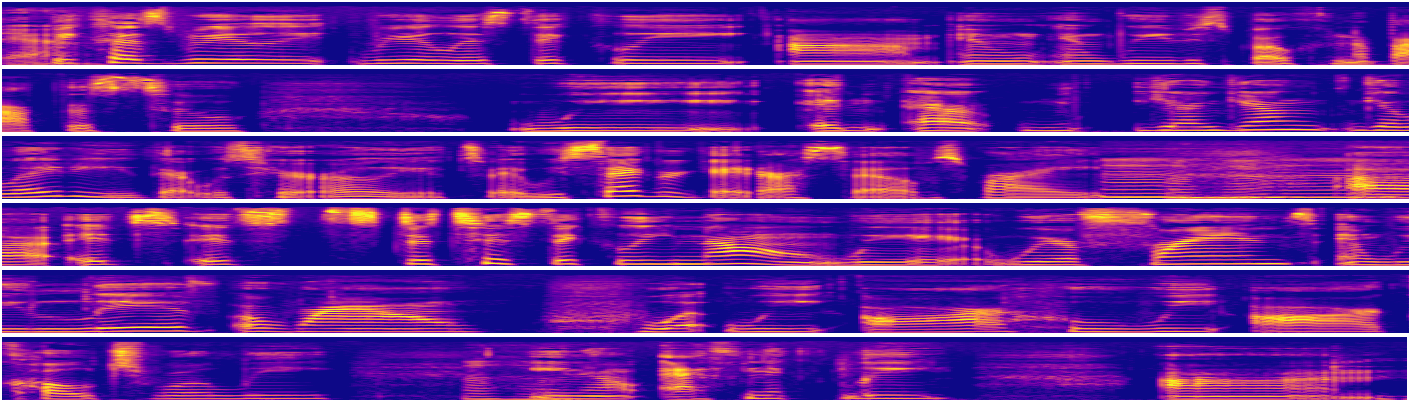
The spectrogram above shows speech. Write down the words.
Yeah. Because really, realistically, um, and, and we've spoken about this too. We and uh, young young young lady that was here earlier today. We segregate ourselves, right? Uh, it's it's statistically known. We we're friends and we live around what we are, who we are culturally, you know, ethnically. Um,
